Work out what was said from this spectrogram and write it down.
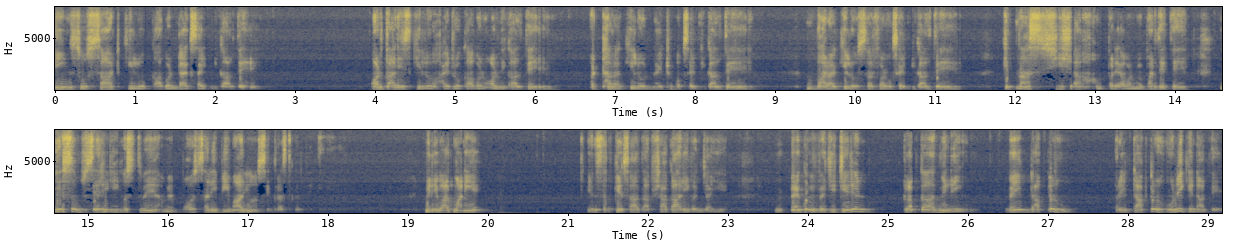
360 किलो कार्बन डाइऑक्साइड निकालते हैं 48 किलो हाइड्रोकार्बन और निकालते हैं 18 किलो नाइट्रोक ऑक्साइड निकालते हैं 12 किलो सल्फ़र ऑक्साइड निकालते हैं। कितना शीशा हम पर्यावरण में भर देते हैं। ये सब जहरीली वस्तुएँ हमें बहुत सारी बीमारियों से ग्रस्त कर हैं। मेरी बात मानिए। इन सब के साथ आप शाकाहारी बन जाइए। मैं कोई वेजिटेरियन क्लब का आदमी नहीं हूँ। मैं एक डॉक्टर हूँ और एक डॉक्टर होने के नाते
